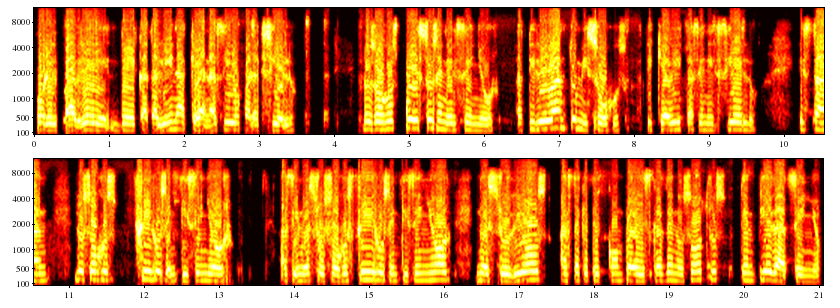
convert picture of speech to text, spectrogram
por el Padre de Catalina que ha nacido para el cielo. Los ojos puestos en el Señor, a ti levanto mis ojos, a ti que habitas en el cielo. Están los ojos fijos en ti, Señor. Así nuestros ojos fijos en ti, Señor, nuestro Dios, hasta que te compadezcas de nosotros. Ten piedad, Señor.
